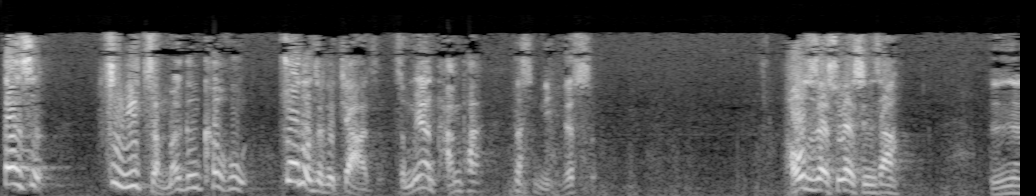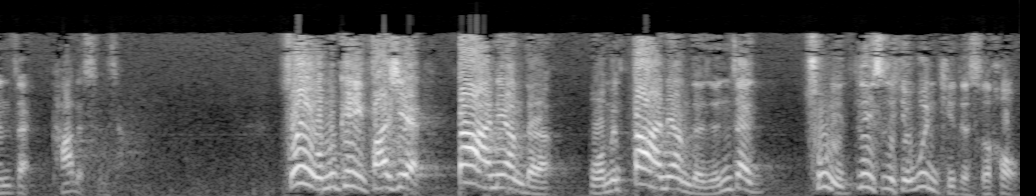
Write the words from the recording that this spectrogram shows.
但是至于怎么跟客户做到这个价值，怎么样谈判，那是你的事。猴子在谁的身上？仍然在他的身上。所以我们可以发现，大量的我们大量的人在处理类似这些问题的时候，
